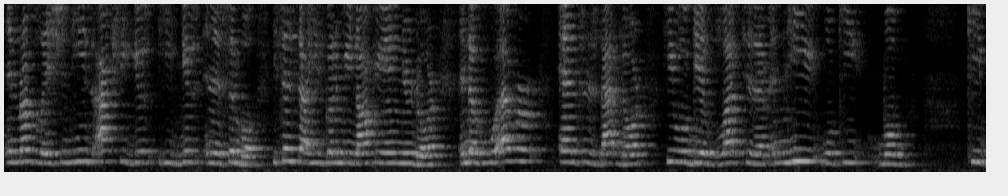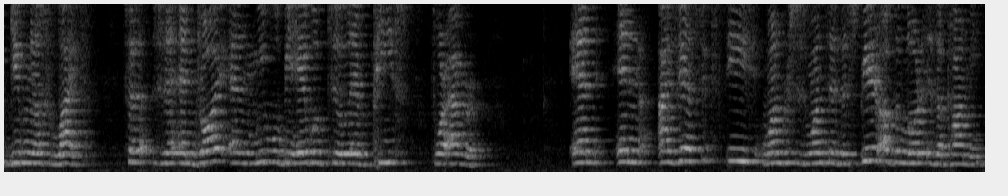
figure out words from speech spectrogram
in Revelation, he's actually gives he gives in a symbol. He says that he's going to be knocking on your door, and that whoever enters that door, he will give light to them, and he will keep will keep giving us life, so that so and we will be able to live peace forever. And in Isaiah 61 verses 1 says, The Spirit of the Lord is upon me.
